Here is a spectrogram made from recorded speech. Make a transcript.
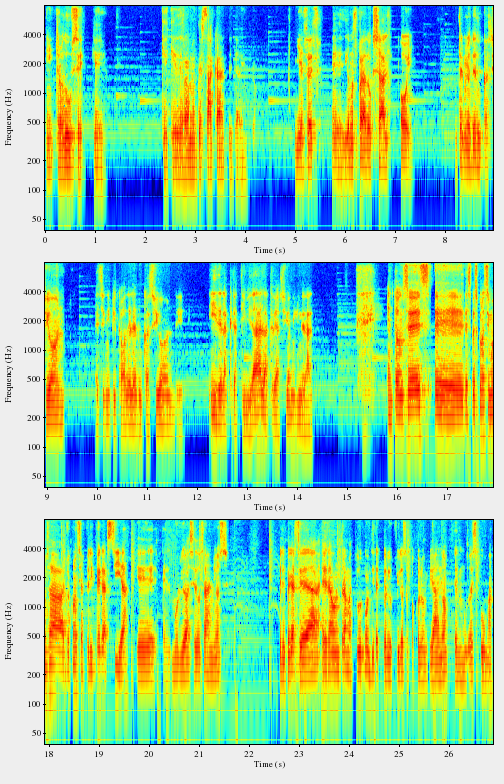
introduce, que, que, que realmente saca desde adentro. Y eso es, eh, digamos, paradoxal hoy, en términos de educación, el significado de la educación de, y de la creatividad, la creación en general. Entonces, eh, después conocimos a, yo conocí a Felipe García, que él murió hace dos años. Felipe García era un dramaturgo, un director y un filósofo colombiano del Muro de Espuma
